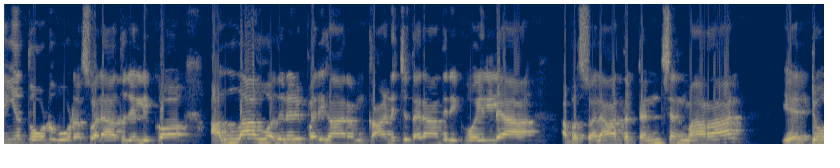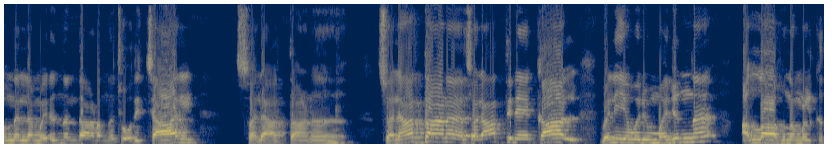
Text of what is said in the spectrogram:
നീയത്തോടുകൂടെ സ്വലാത്ത് ചൊല്ലിക്കോ. അള്ളാഹു അതിനൊരു പരിഹാരം കാണിച്ചു തരാതിരിക്കുകയില്ല. അപ്പൊ സ്വലാത്ത് ടെൻഷൻ മാറാൻ ഏറ്റവും നല്ല മരുന്ന് എന്താണെന്ന് ചോദിച്ചാൽ സ്വലാത്താണ്. സ്വലാത്താണ്. സ്വലാത്തിനേക്കാൾ വലിയ ഒരു മരുന്ന് അള്ളാഹു നമ്മൾക്ക്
